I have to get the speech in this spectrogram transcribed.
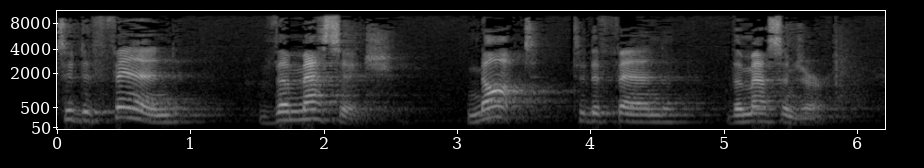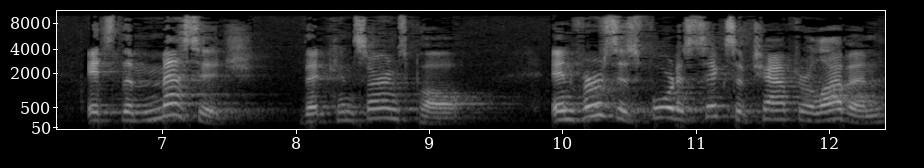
to defend the message, not to defend the messenger. It's the message that concerns Paul. In verses 4 to 6 of chapter 11,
